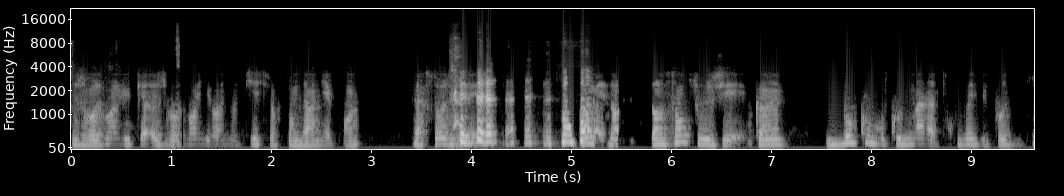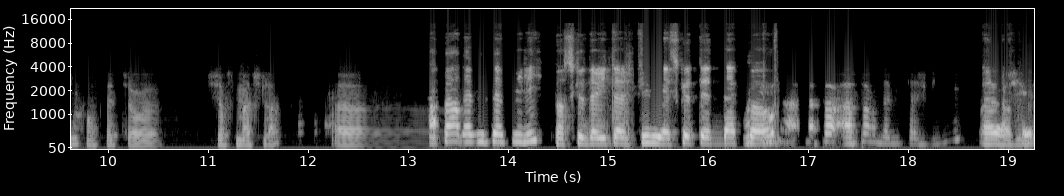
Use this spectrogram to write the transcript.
je rejoins Lucas, je rejoins Johan aussi sur son dernier point. Perso, non, mais dans, dans le sens où j'ai quand même beaucoup beaucoup de mal à trouver du positif en fait sur euh, sur ce match-là. Euh, À part David Tafili Parce que David Tafili, est-ce que tu es d'accord à part à part Davitashvili, Alors, j'ai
